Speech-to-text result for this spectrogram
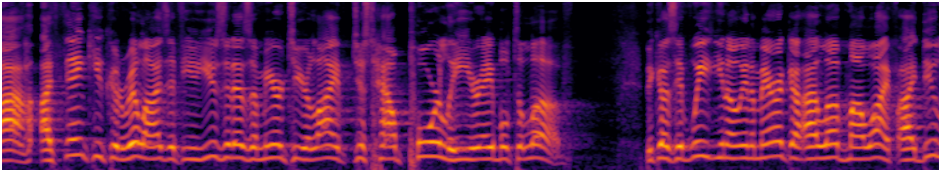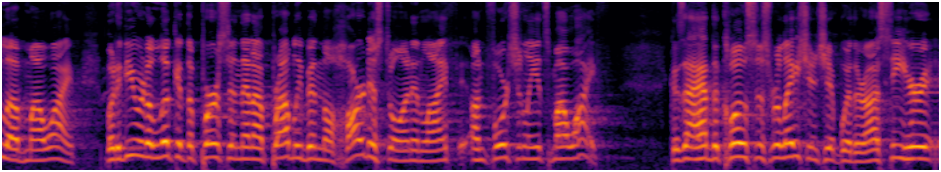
I, I think you could realize if you use it as a mirror to your life just how poorly you're able to love. Because if we, you know, in America, I love my wife. I do love my wife. But if you were to look at the person that I've probably been the hardest on in life, unfortunately, it's my wife because I have the closest relationship with her. I see her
